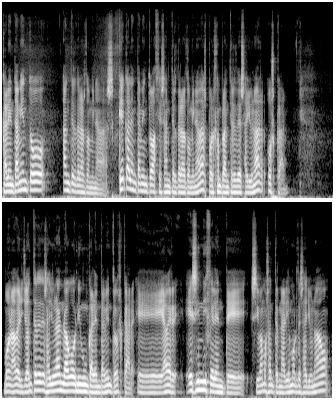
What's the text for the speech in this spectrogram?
calentamiento antes de las dominadas. ¿Qué calentamiento haces antes de las dominadas? Por ejemplo, antes de desayunar, Oscar. Bueno, a ver, yo antes de desayunar no hago ningún calentamiento, Oscar. Eh, a ver, es indiferente si vamos a entrenar y hemos desayunado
